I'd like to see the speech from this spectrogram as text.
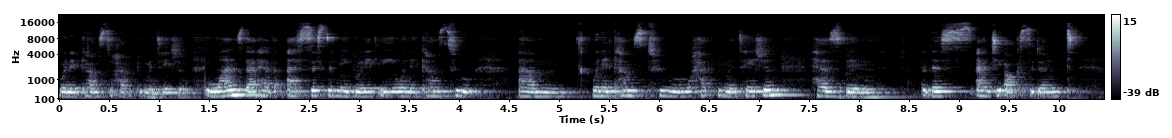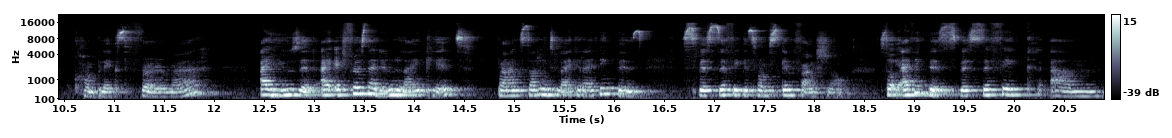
when it comes to hyperpigmentation. Ones that have assisted me greatly when it comes to um, when it comes to hyperpigmentation has been this antioxidant complex firmer. I use it. I, at first I didn't like it, but I'm starting to like it. I think there's specific, it's from Skin Functional. So I think there's specific, um,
